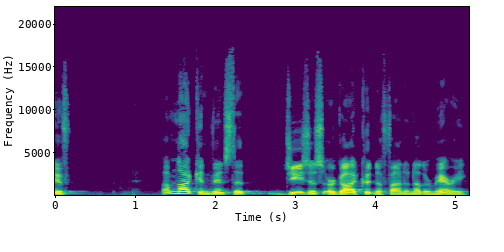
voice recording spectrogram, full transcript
if I'm not convinced that Jesus or God couldn't have found another Mary.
